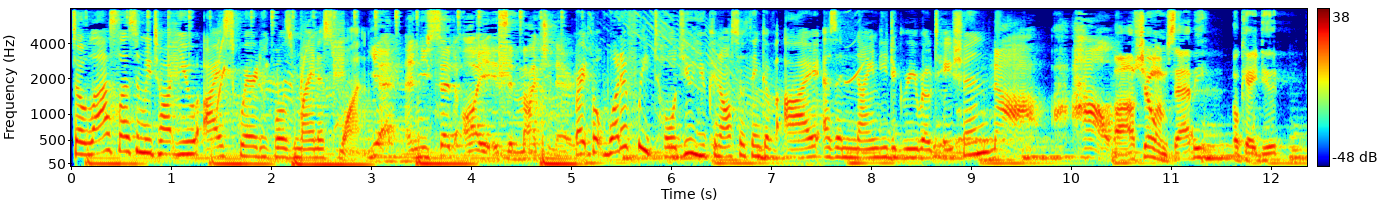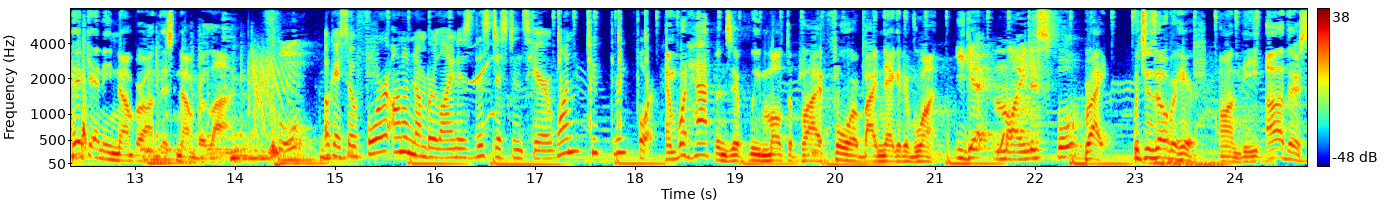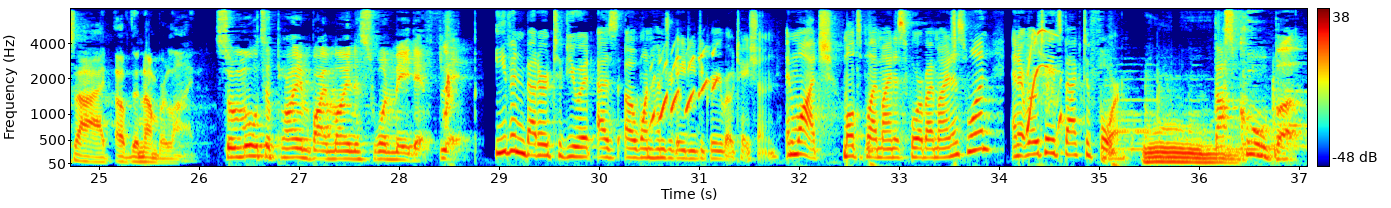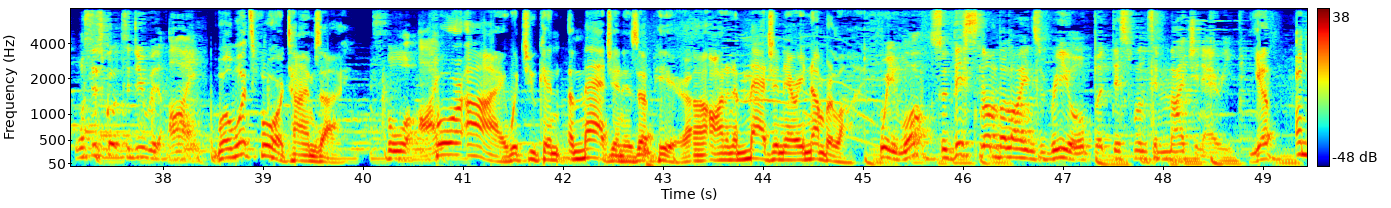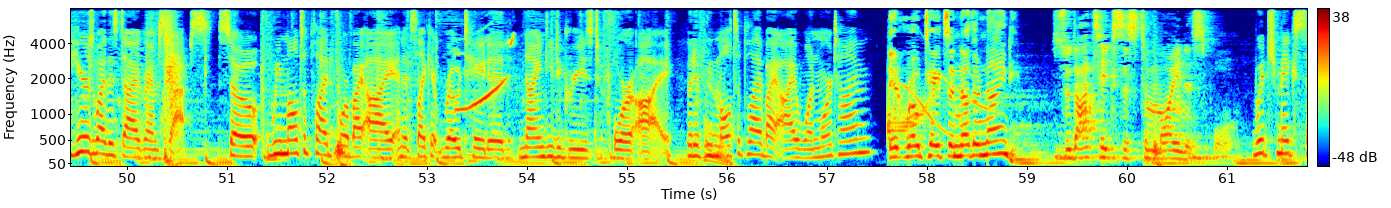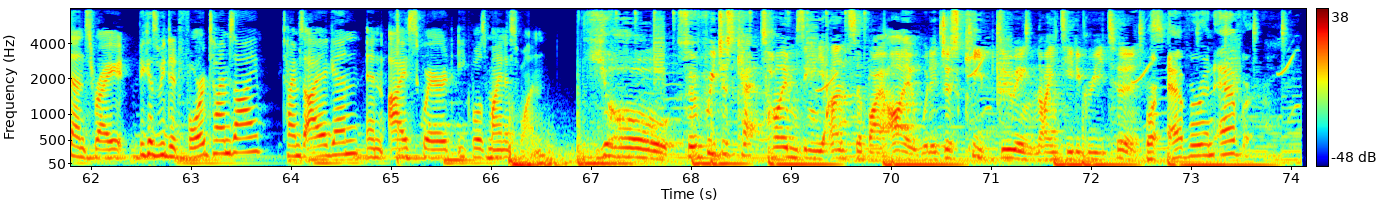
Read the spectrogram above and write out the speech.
So last lesson we taught you i squared equals minus 1. Yeah, and you said I is imaginary. Right, but what if we told you you can also think of i as a 90 degree rotation? Nah, how? Uh, I'll show him, Sabby. Okay, dude, pick any number on this number line. Four? Okay, so 4 on a number line is this distance here. One, two, three, four. And what happens if we multiply 4 by negative 1? You get minus four? Right, which is over here, on the other side of the number line. So multiplying by minus one made it flip. Even better to view it as a 180 degree rotation. And watch, multiply minus 4 by minus 1, and it rotates back to 4. That's cool, but what's this got to do with I? Well, what's 4 times i? Four I? 4i, which you can imagine is up here uh, on an imaginary number line. Wait, what? So this number line's real, but this one's imaginary. Yep. And here's why this diagram slaps. So we multiplied 4 by i, and it's like it rotated 90 degrees to 4i. But if we multiply by i one more time, It rotates another 90. So that takes us to minus four. which makes sense, right? Because we did 4 times i, times i again, and i squared equals minus 1. Yo, so if we just kept timesing the answer by I, would it just keep doing 90 degree turns? Forever and ever.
